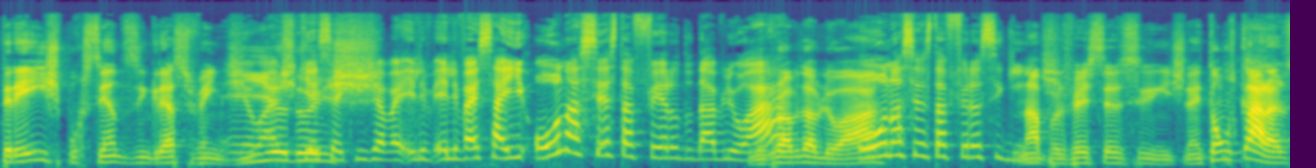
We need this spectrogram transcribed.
93% dos ingressos vendidos. Eu acho que esse aqui já vai. Ele, ele vai sair ou na sexta-feira do WA No próprio WA. ou na sexta-feira seguinte. Na o seguinte, né? Então, cara,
